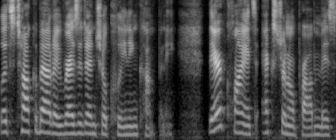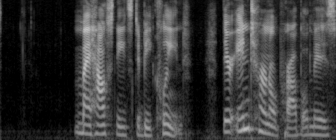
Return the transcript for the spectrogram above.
Let's talk about a residential cleaning company. Their client's external problem is my house needs to be cleaned. Their internal problem is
